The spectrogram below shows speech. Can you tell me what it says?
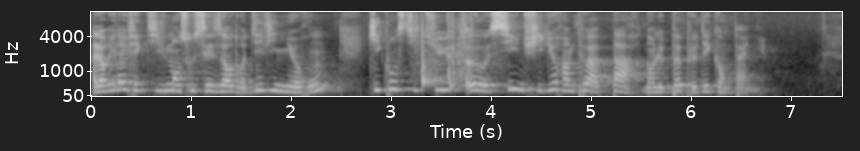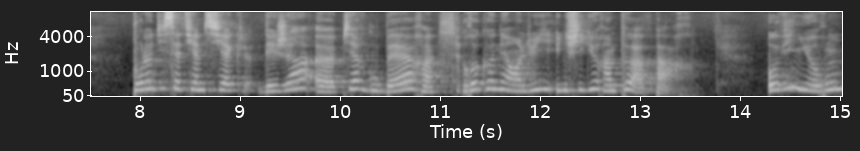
Alors il a effectivement sous ses ordres des vignerons qui constituent eux aussi une figure un peu à part dans le peuple des campagnes. Pour le XVIIe siècle déjà, euh, Pierre Goubert reconnaît en lui une figure un peu à part. Au vigneron,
